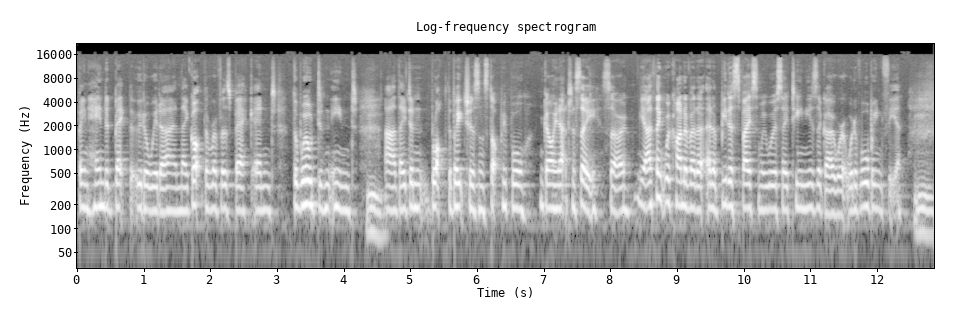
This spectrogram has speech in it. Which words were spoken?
been handed back the Urewera and they got the rivers back and the world didn't end. Mm. Uh, they didn't block the beaches and stop people going out to sea. So, yeah, I think we're kind of at a, at a better space than we were, say, 10 years ago where it would have all been fear. Mm.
